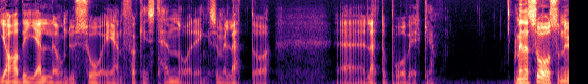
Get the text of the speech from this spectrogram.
ja, det gjelder om du så er en fuckings tenåring som er lett å, eh, lett å påvirke. Men jeg så også nå,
